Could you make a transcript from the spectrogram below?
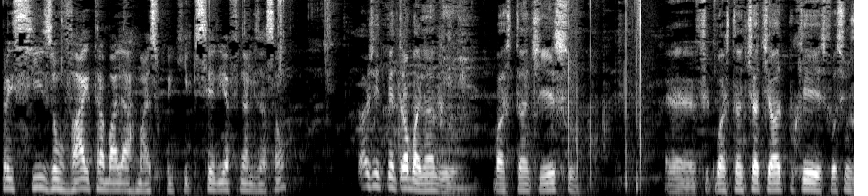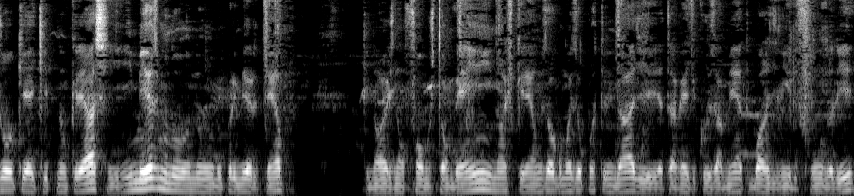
precisa ou vai trabalhar mais com a equipe seria a finalização? A gente vem trabalhando bastante isso. É, fico bastante chateado porque se fosse um jogo que a equipe não criasse, e mesmo no, no, no primeiro tempo, que nós não fomos tão bem, nós criamos algumas oportunidades através de cruzamento, bola de linha de fundo ali.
